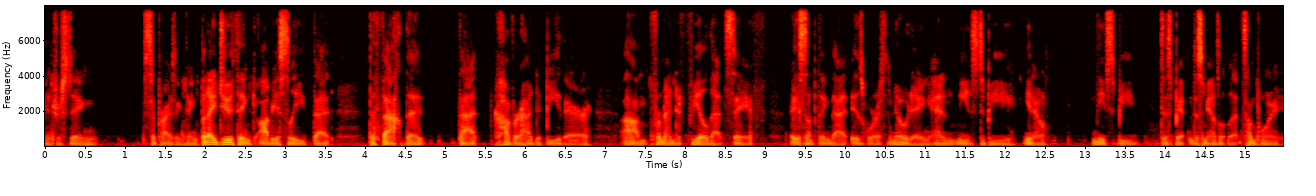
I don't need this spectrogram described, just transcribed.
interesting, surprising thing. But I do think obviously that the fact that that cover had to be there um, for men to feel that safe is something that is worth noting and needs to be you know needs to be dismantled at some point.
